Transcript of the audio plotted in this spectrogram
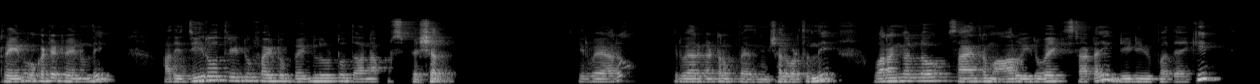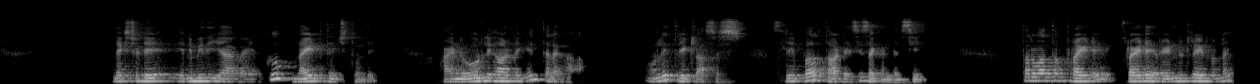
ట్రైన్ ఒకటే ట్రైన్ ఉంది. అది zero three two Danapur special. 26 26 గంటల 35 నిమిషాలు పడుతుంది. వరంగల్‌లో సాయంత్రం 6:20కి స్టార్ట్ అయ్యి డీడీ ఉపాధ్యాయకి నెక్స్ట్ డే 8:55కు నైట్ దించుతుంది. And only halt again Telangana. Only three classes. Sleeper, third AC, second AC. తర్వాత ఫ్రైడే, ఫ్రైడే రెండు ట్రైన్లు ఉన్నాయి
